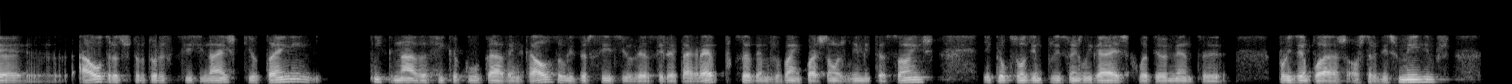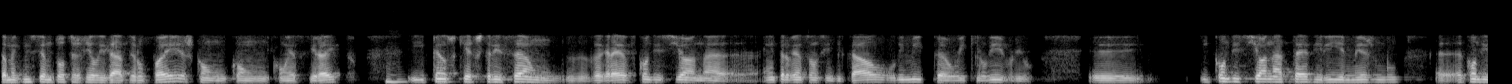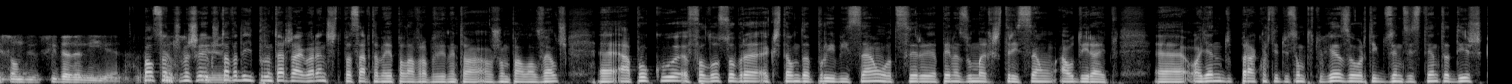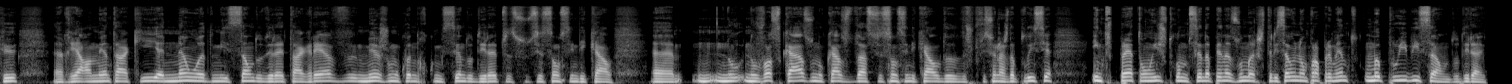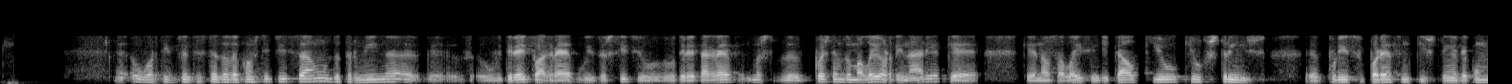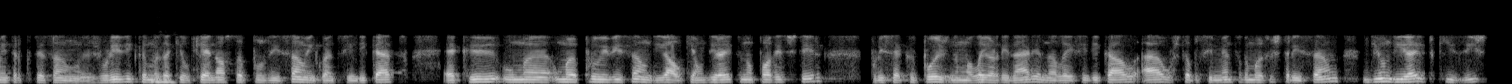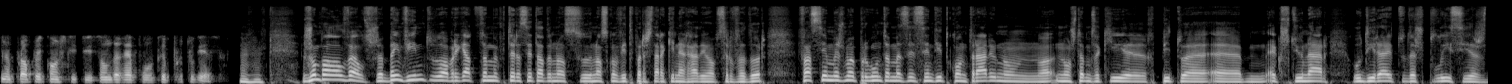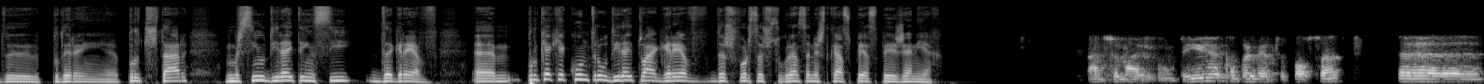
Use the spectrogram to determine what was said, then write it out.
há outras estruturas profissionais que o têm e que nada fica colocado em causa o exercício desse direito à greve, porque sabemos bem quais são as limitações e aquilo que são as imposições legais relativamente, por exemplo, às, aos serviços mínimos. Também conhecemos outras realidades europeias com, com, com esse direito Uhum. E penso que a restrição da greve condiciona a intervenção sindical, limita o equilíbrio eh, e condiciona até, diria mesmo, a condição de cidadania. Paulo Santos, mas eu gostava de lhe perguntar já agora, antes de passar também a palavra, obviamente, ao João Paulo Alvelos, eh, há pouco falou sobre a questão da proibição ou de ser apenas uma restrição ao direito. Eh, olhando para a Constituição Portuguesa, o artigo 270 diz que eh, realmente há aqui a não admissão do direito à greve, mesmo quando reconhecendo o direito de associação sindical. No, no vosso caso, no caso da Associação Sindical de, dos Profissionais da Polícia, interpretam isto como sendo apenas uma restrição e não propriamente uma proibição do direito? O artigo 270 da Constituição determina eh, o direito à greve, o exercício do direito à greve, mas depois temos uma lei ordinária, que é, que é a nossa lei sindical, que o, que o restringe. Eh, por isso, parece-me que isto tem a ver com uma interpretação jurídica, mas uhum. aquilo que é a nossa posição enquanto sindicato é que uma, uma proibição de algo que é um direito não pode existir, Por isso é que depois, numa lei ordinária, na lei sindical, há o estabelecimento de uma restrição de um direito que existe na própria Constituição da República Portuguesa. Uhum. João Paulo Alvelos, bem-vindo. Obrigado também por ter aceitado o nosso, nosso convite para estar aqui na Rádio Observador. Faço a mesma pergunta, mas em sentido contrário. Não, não estamos aqui, eh, repito, a, a, a questionar o direito das polícias de poderem eh, protestar, mas sim o direito em si da greve. Um, Porquê é que é contra o direito à greve das forças de segurança, neste caso PSP e GNR? Antes de mais, bom dia, cumprimento o Paulo Santos. Uh,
